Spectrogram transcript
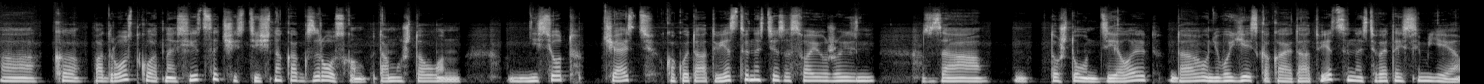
э, к подростку относиться частично как к взрослому, потому что он несет часть какой-то ответственности за свою жизнь, за то, что он делает, да, у него есть какая-то ответственность в этой семье.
